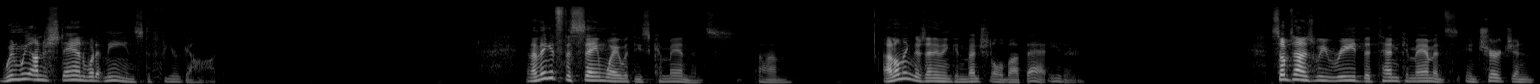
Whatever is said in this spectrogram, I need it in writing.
when we understand what it means to fear God. And I think it's the same way with these commandments. Um, I don't think there's anything conventional about that either. Sometimes we read the Ten Commandments in church and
